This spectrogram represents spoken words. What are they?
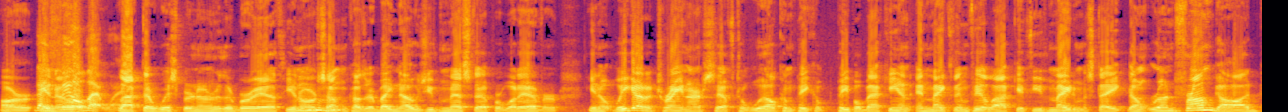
or They you know feel that way. Mm-hmm. like they're whispering under their breath, you know, or something because everybody knows you've messed up or whatever. You know, we got to train ourselves to welcome people people back in and make them feel like if you've made a mistake, don't run from God,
